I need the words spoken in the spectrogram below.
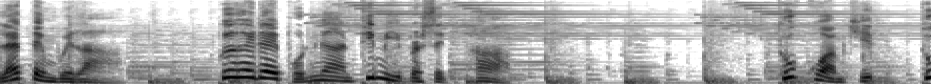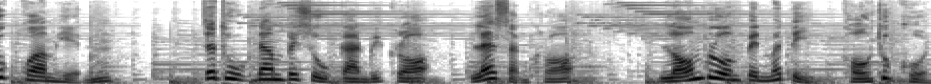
และเต็มเวลา เพื่อให้ได้ผลงานที่มีประสิทธิภาพ ทุกความคิดทุกความเห็น จะถูกนำไปสู่การวิเคราะห์ และสังเคราะห์ ล้อมรวมเป็นมติของทุกคน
